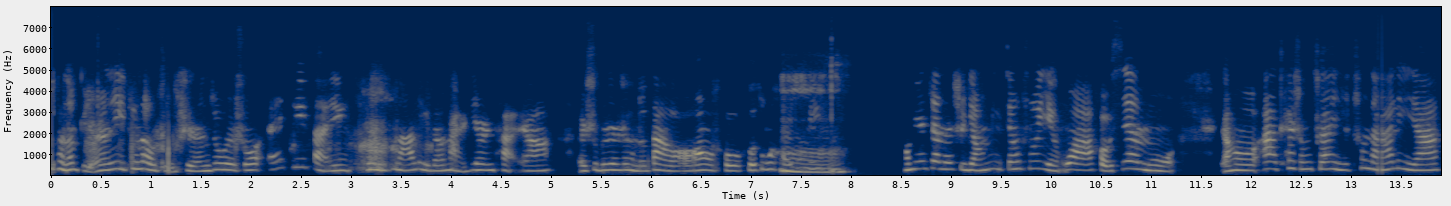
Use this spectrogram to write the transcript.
有可能别人一听到主持人就会说，哎，第一反应，说你是哪里的，哪个电视台呀？哎，是不是认识很多大佬哦？合合作过好多电影。旁边站的是杨幂、江疏影，哇，好羡慕。然后啊，开什么车？你是住哪里呀？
